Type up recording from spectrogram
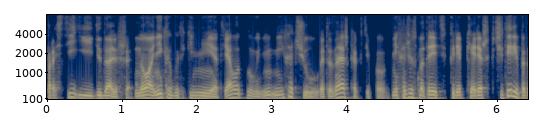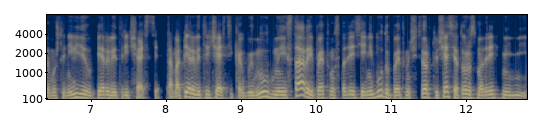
прости и иди дальше. Но они как бы такие, нет, я вот ну, не хочу. Это знаешь, как типа, не хочу смотреть «Крепкий орешек 4», потому что не видел первые три части. Там, а первые три части части как бы нудные и старые, поэтому смотреть я не буду, поэтому четвертую часть я тоже смотреть не, не,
